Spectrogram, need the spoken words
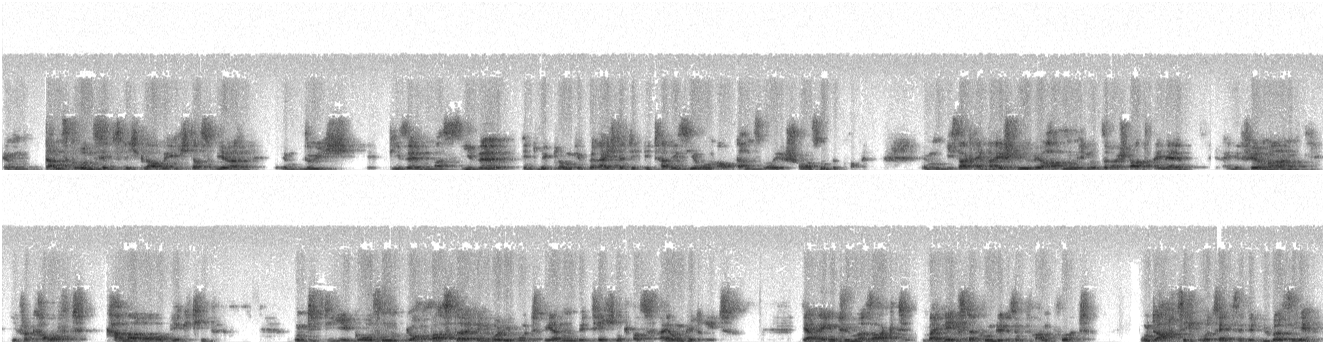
Ähm, ganz grundsätzlich glaube ich, dass wir ähm, durch diese massive Entwicklung im Bereich der Digitalisierung auch ganz neue Chancen bekommen. Ähm, ich sage ein Beispiel. Wir haben in unserer Stadt eine, eine Firma, die verkauft Kameraobjektive. Und die großen Blockbuster in Hollywood werden mit Technik aus Freiung gedreht. Der Eigentümer sagt, mein nächster Kunde ist in Frankfurt und 80 Prozent sind in Übersee.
